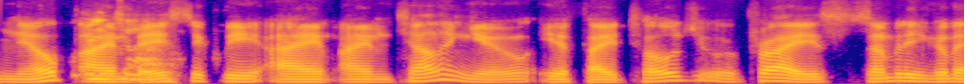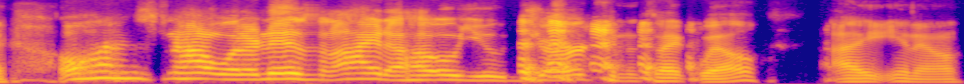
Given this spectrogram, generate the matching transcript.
Nope, I'm basically I'm I'm telling you if I told you a price, somebody can go, back, "Oh, that's not what it is in Idaho, you jerk." and it's like, "Well, I, you know,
